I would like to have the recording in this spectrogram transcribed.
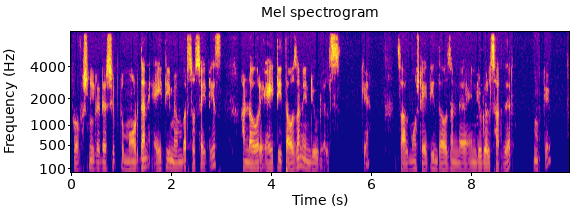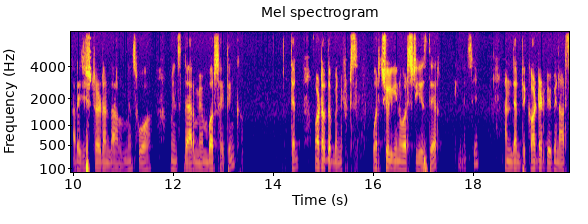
professional leadership to more than 80 member societies and over 80,000 individuals. So almost 18,000 uh, individuals are there. Okay, registered and all means means they are members. I think. Then what are the benefits? Virtual university is there. Can you see? and then recorded webinars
